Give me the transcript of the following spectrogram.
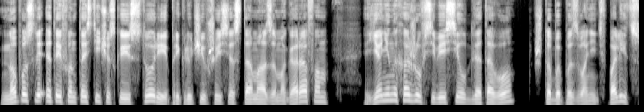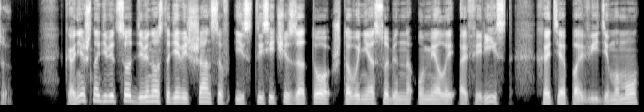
Но после этой фантастической истории, приключившейся с Тамазом Агарафом, я не нахожу в себе сил для того, чтобы позвонить в полицию. Конечно, 999 шансов из тысячи за то, что вы не особенно умелый аферист, хотя, по-видимому,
